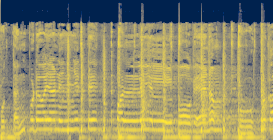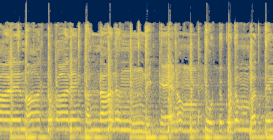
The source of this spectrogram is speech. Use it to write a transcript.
പുത്തൻ പുടവയണിഞ്ഞിട്ട് പള്ളിയിൽ പോകണം കൂട്ടുകാരെ നാട്ടുകാരെ കണ്ടാനന്ദിക്കണം. കൂട്ടുകുടുംബത്തിൽ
